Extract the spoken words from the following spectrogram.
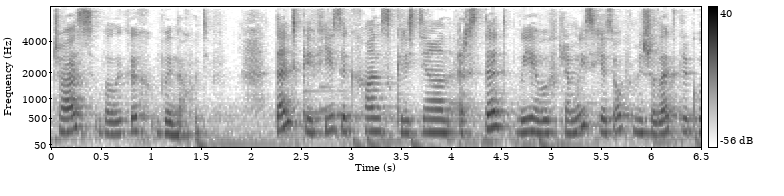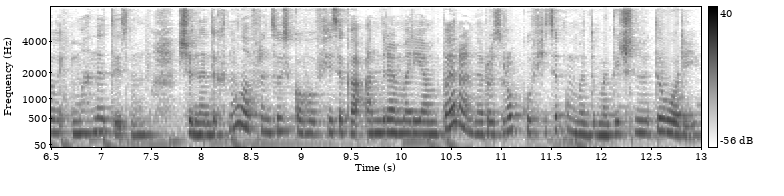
Час великих винаходів. Данський фізик Ханс Крістіан Ерстед виявив прямий зв'язок між електрикою і магнетизмом, що надихнуло французького фізика Андре Марі Ампера на розробку фізико-математичної теорії.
